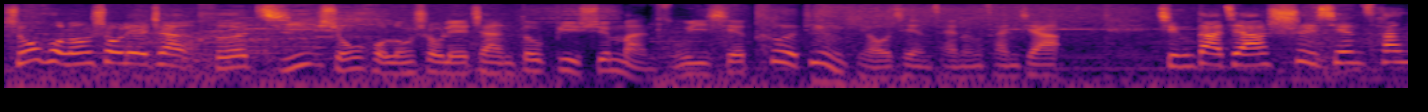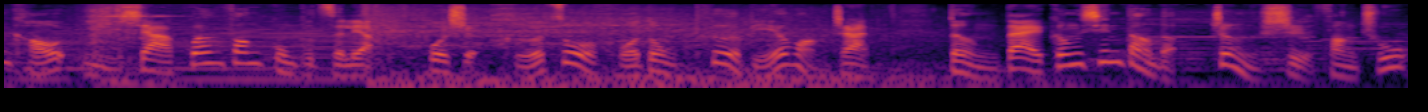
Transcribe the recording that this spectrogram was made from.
熊火龙狩猎战和极熊火龙狩猎战都必须满足一些特定条件才能参加，请大家事先参考以下官方公布资料或是合作活动特别网站，等待更新档的正式放出。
